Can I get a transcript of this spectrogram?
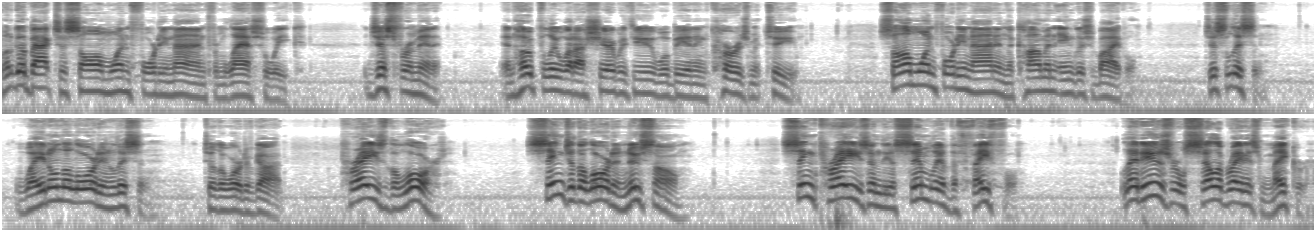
I want to go back to Psalm 149 from last week, just for a minute. And hopefully, what I share with you will be an encouragement to you. Psalm 149 in the Common English Bible. Just listen. Wait on the Lord and listen to the Word of God. Praise the Lord. Sing to the Lord a new song Sing praise in the assembly of the faithful. Let Israel celebrate its Maker.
